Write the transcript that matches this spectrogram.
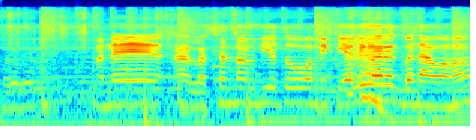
બરાબર અને આ લસણનો વીડિયો તો અમે પહેલી વાર જ બનાવવા હા.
